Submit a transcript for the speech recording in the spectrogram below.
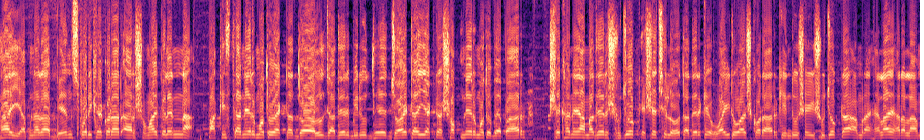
ভাই, আপনারা বেঞ্চ পরীক্ষা করার আর সময় পেলেন না। পাকিস্তানের মতো একটা দল যাদের বিরুদ্ধে জয়টাই একটা স্বপ্নের মতো ব্যাপার, সেখানে আমাদের সুযোগ এসেছিল তাদেরকে হোয়াইট ওয়াশ করার, কিন্তু সেই সুযোগটা আমরা হেলায় হারালাম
